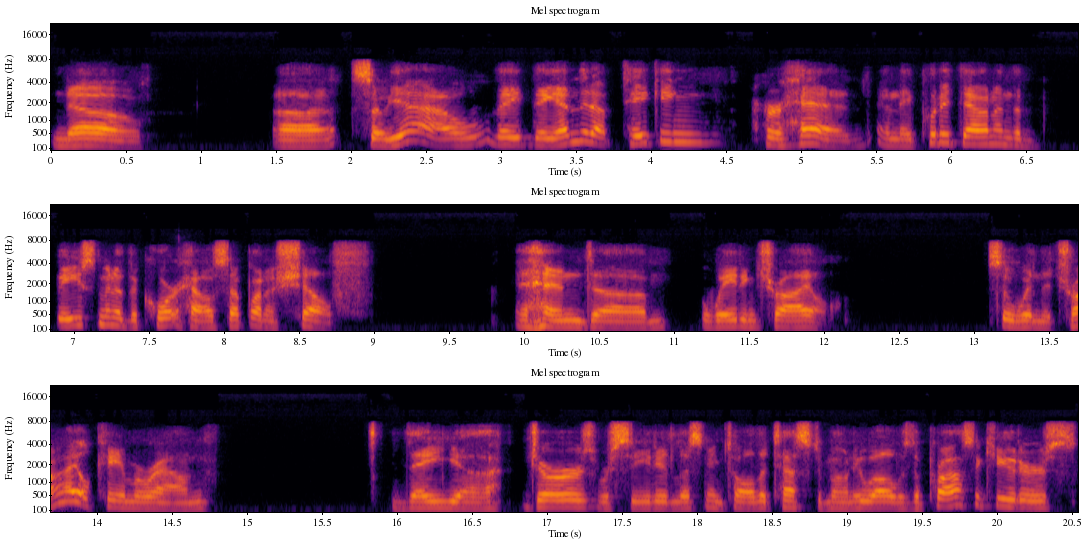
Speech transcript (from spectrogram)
No. Uh, so yeah, they they ended up taking her head and they put it down in the basement of the courthouse up on a shelf and um, awaiting trial. So when the trial came around, they uh, jurors were seated listening to all the testimony. Well, it was the prosecutors,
